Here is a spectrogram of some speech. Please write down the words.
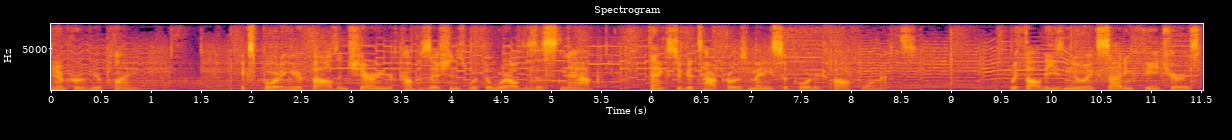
and improve your playing. Exporting your files and sharing your compositions with the world is a snap thanks to Guitar Pro's many supported file formats. With all these new exciting features,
